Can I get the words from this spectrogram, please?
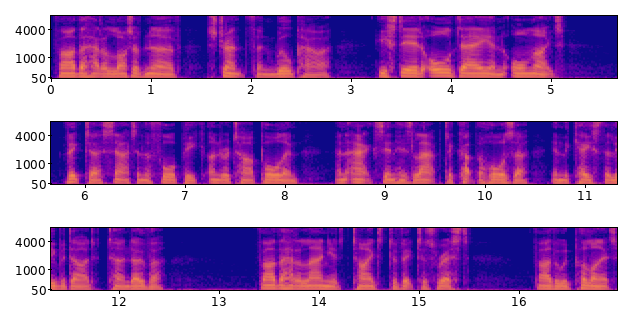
Father had a lot of nerve, strength, and willpower. He steered all day and all night. Victor sat in the forepeak under a tarpaulin, an axe in his lap to cut the hawser in the case the Libertad turned over. Father had a lanyard tied to Victor's wrist. Father would pull on it,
